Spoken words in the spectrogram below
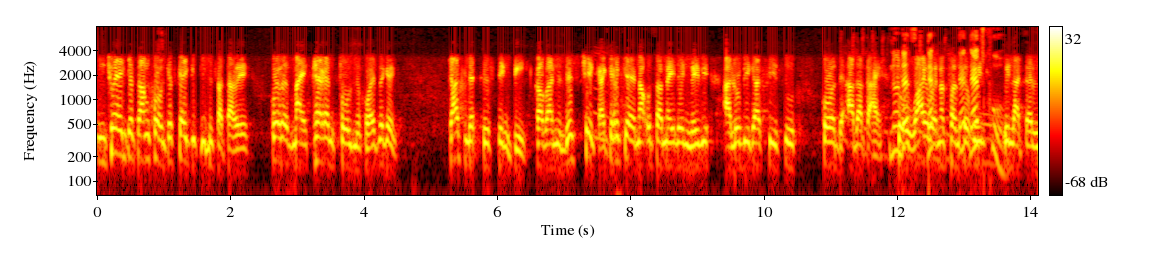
ntho e nketsang gore ke ska ikipilisa tabe, kore my parents told me, oh, gore again, just let this thing be. Kabane, this chick, mm. I yena o tsamaileng maybe a lo bika sisu ko the other guy. No, so that's- why that, we're not that- that's we- cool. we latelle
